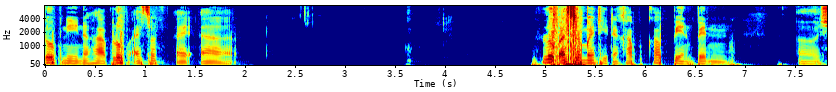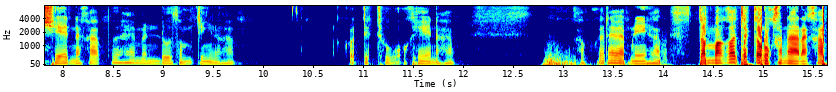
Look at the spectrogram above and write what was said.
รูปนี้นะครับ รูป iso เอ่อรูป isometric นะครับ ก็เปลี่ยนเป็นเอ่อ shade นะครับ เพื่อให้มันดูสมจริงนะครับ กดติ๊กถูกโอเคนะครับ ครับก็ได้แบบนี้ครับ ต่อมาก็จะกำหนดขนาดนะครับ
